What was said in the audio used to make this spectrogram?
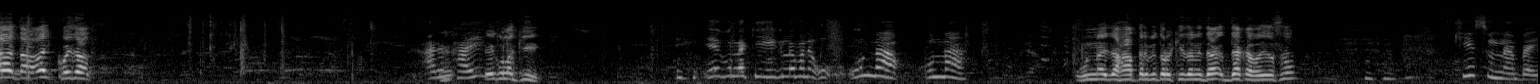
এই দাঁড়া এই কই যাস? আরে ভাই। এগুলা কি? এগুলা কি? এগুলা মানে উ- উন্না উন্না উন্নাই যে হাতের ভিতরে কি জানি দেখা যাইতেছে। কি শুননা ভাই?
